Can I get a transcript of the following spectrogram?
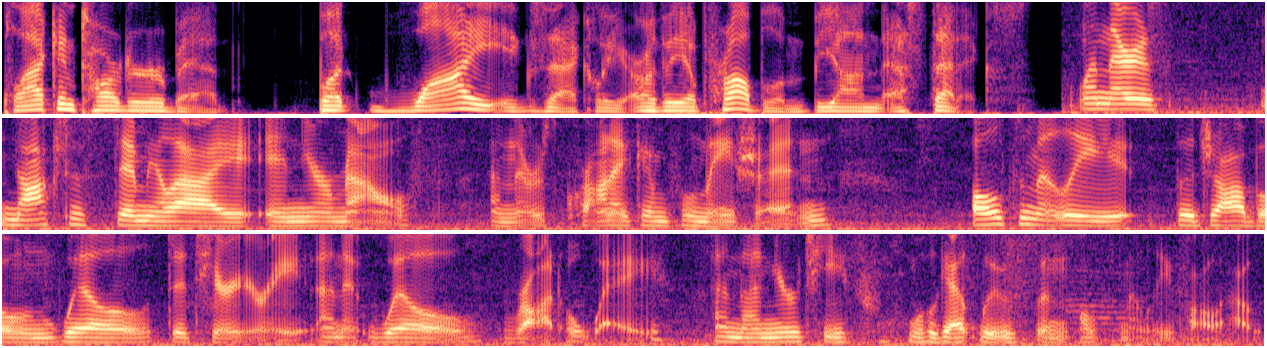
Plaque and tartar are bad. But why exactly are they a problem beyond aesthetics? When there's noxious stimuli in your mouth and there's chronic inflammation, ultimately the jawbone will deteriorate and it will rot away. And then your teeth will get loose and ultimately fall out.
